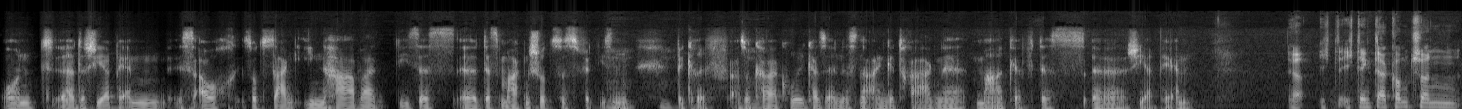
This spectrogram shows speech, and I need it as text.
Und äh, das GRPM ist auch sozusagen Inhaber dieses äh, des Markenschutzes für diesen mhm. Begriff. Also mhm. Karakuri Kasen ist eine eingetragene Marke des äh, GRPM. Ja, ich, ich denke, da kommt schon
